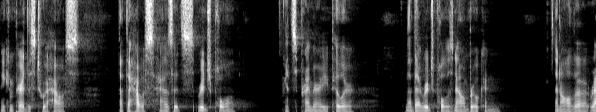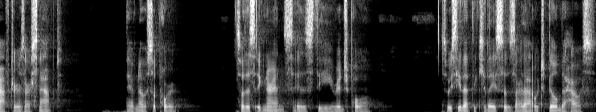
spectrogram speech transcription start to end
He compared this to a house, that the house has its ridgepole, its primary pillar, and that that ridgepole is now broken, and all the rafters are snapped. They have no support. So this ignorance is the ridgepole so we see that the kilesas are that which build the house,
